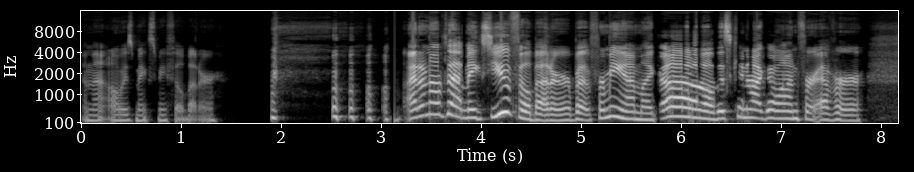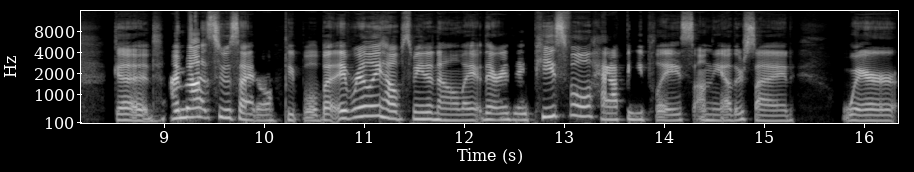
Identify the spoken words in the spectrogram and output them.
And that always makes me feel better. I don't know if that makes you feel better, but for me, I'm like, oh, this cannot go on forever. Good. I'm not suicidal, people, but it really helps me to know like there is a peaceful, happy place on the other side where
